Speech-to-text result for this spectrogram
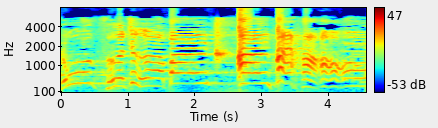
如此这般好，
